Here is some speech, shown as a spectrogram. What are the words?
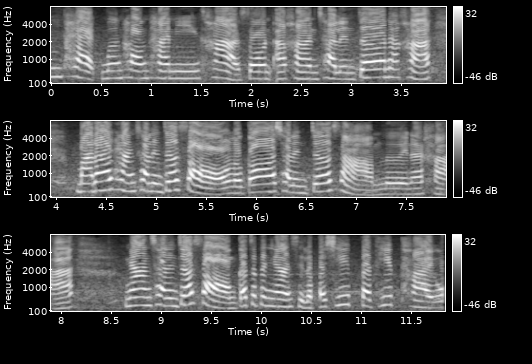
Impact เมืองทองธานีค่ะ โซนอาคาร Challenger นะคะ มาได้ทั้ง Challenger 2 แล้วก็ Challenger 3 เลยนะคะ งาน Challenger 2 ก็จะเป็นงานศิลปชีพประทีปไทยโอ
